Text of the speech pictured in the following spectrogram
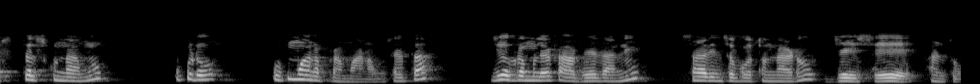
తెలుసుకున్నాము. ఇప్పుడు ఉపమాన ప్రమాణం చేత జీవబ్రహ్మల యొక్క ఆ భేదాన్ని సాధించబోతున్నాడు జైసే అంటూ.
